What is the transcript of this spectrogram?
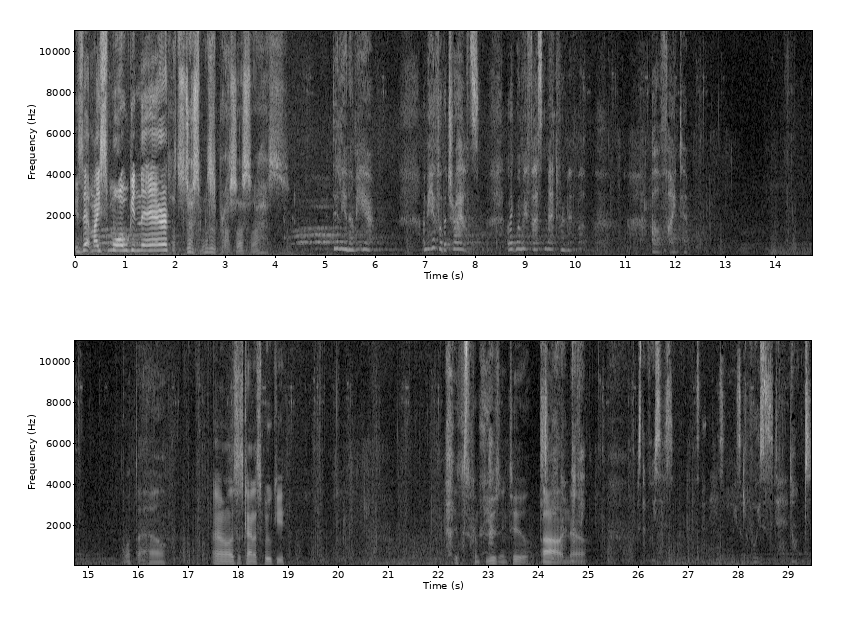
Is that my Smaug in there? Let's just this process us. Dillian, I'm here. I'm here for the trials. Like when we first met, remember? I'll find him. What the hell? I don't know. This is kind of spooky. It's confusing too. Oh no. Was that voices? These are the voices of the dead. Not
